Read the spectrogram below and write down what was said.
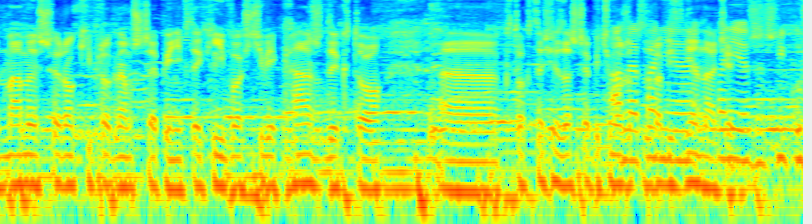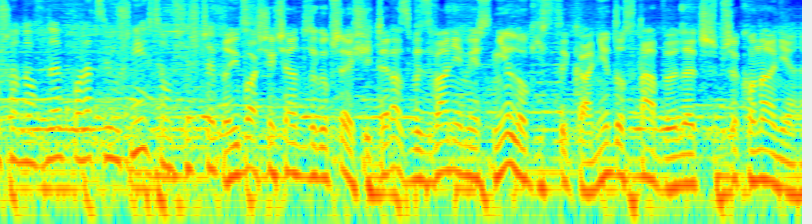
e, mamy szeroki program szczepień. W tej chwili właściwie każdy, kto, e, kto chce się zaszczepić, może Ale to zrobić z panie, dnia na dzień. panie Rzeczniku Szanowny, Polacy już nie chcą się szczepić. No i właśnie chciałem do tego przejść. I teraz wyzwaniem jest nie logistyka, nie dostawy, lecz przekonanie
